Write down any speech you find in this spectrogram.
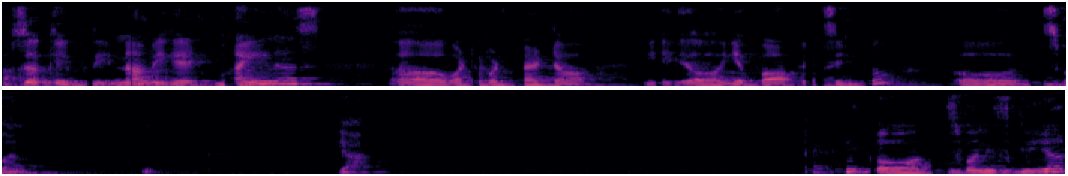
Observe carefully. Now we get minus uh, whatever that uh, uh, f of x into uh, this one. Yeah. I think uh, this one is clear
